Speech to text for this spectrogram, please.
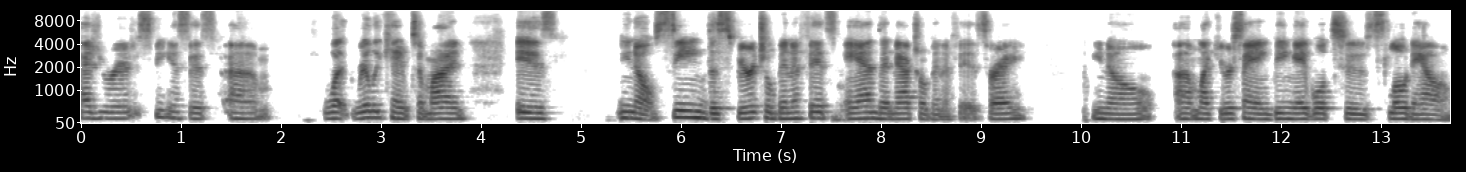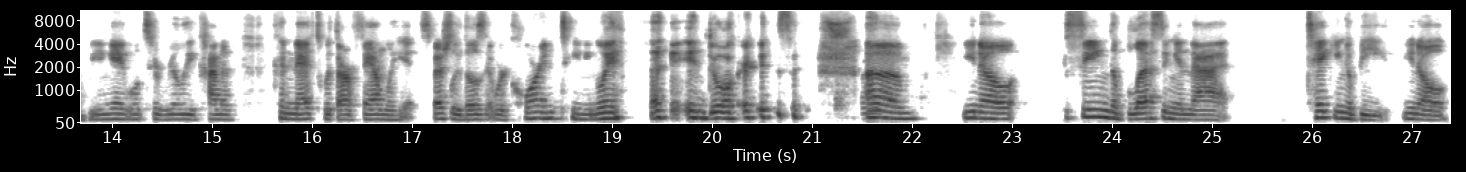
as you were speaking, sis, um, what really came to mind is, you know, seeing the spiritual benefits and the natural benefits, right? You know, um, like you were saying, being able to slow down, being able to really kind of connect with our family, especially those that we're quarantining with indoors. um, you know, seeing the blessing in that, taking a beat, you know,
